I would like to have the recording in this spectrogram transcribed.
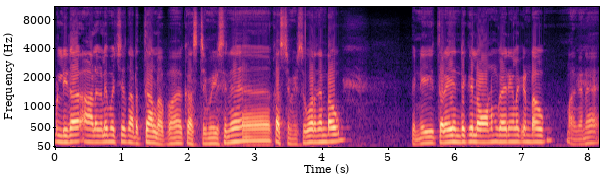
പുള്ളിയുടെ ആളുകളെ വെച്ച് നടത്തുകയാണല്ലോ അപ്പോൾ കസ്റ്റമേഴ്സിന് കസ്റ്റമേഴ്സ് കുറഞ്ഞുണ്ടാവും. പിന്നെ ഇത്രയും എന്തൊക്കെ ലോണും കാര്യങ്ങളൊക്കെ ഉണ്ടാവും. അങ്ങനെ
